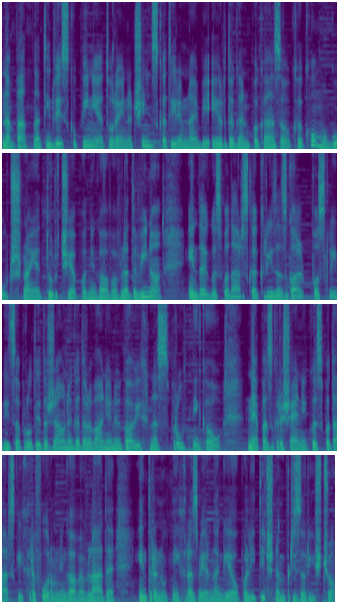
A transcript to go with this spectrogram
Napad na ti dve skupini je torej način, s katerim naj bi Erdogan pokazal, kako mogočna je Turčija pod njegovo vladavino in da je gospodarska kriza zgolj posledica protidržavnega delovanja njegovih nasprotnikov, ne pa zgrešenih gospodarskih reform njegove vlade in trenutnih razmer na geopolitičnem prizorišču.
